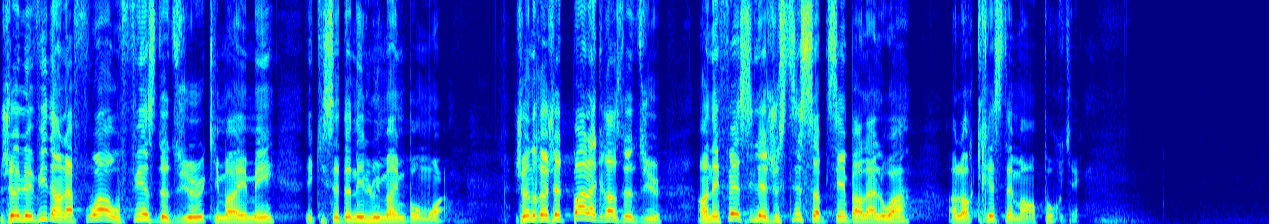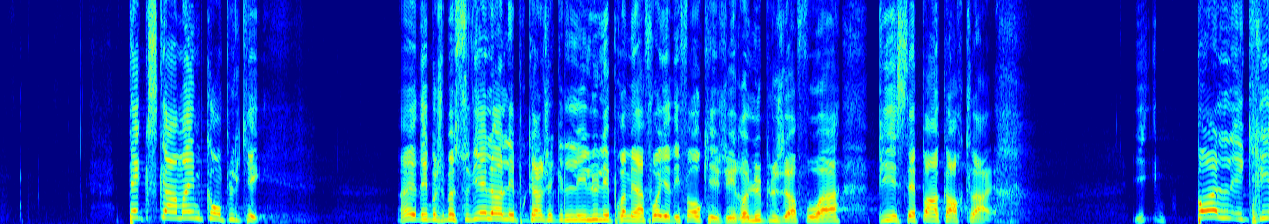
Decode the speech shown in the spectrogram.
je le vis dans la foi au Fils de Dieu qui m'a aimé et qui s'est donné lui-même pour moi. Je ne rejette pas la grâce de Dieu. En effet, si la justice s'obtient par la loi, alors Christ est mort pour rien. Texte quand même compliqué. Hein, je me souviens, là, quand j'ai lu les premières fois, il y a des fois, OK, j'ai relu plusieurs fois, puis ce n'était pas encore clair. Paul écrit,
